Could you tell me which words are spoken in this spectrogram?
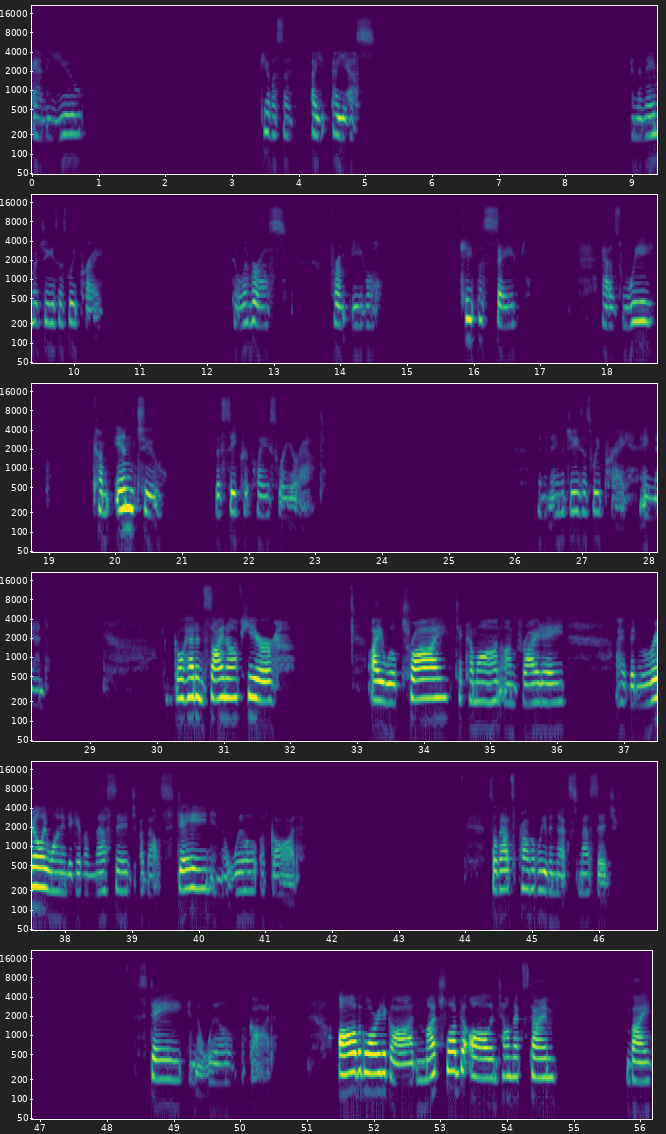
And you give us a, a, a yes. In the name of Jesus, we pray. Deliver us from evil. Keep us safe as we come into the secret place where you're at. In the name of Jesus, we pray. Amen. Go ahead and sign off here. I will try to come on on Friday. I have been really wanting to give a message about staying in the will of God. So that's probably the next message. Stay in the will of God. All the glory to God. Much love to all. Until next time, bye.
